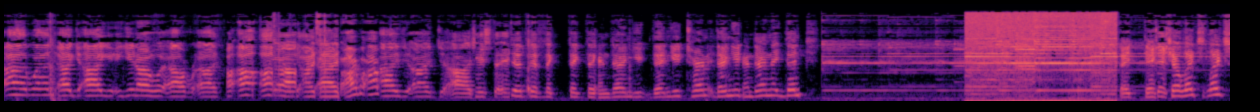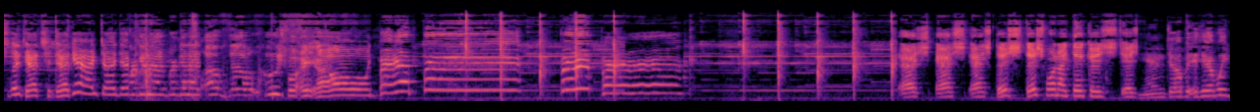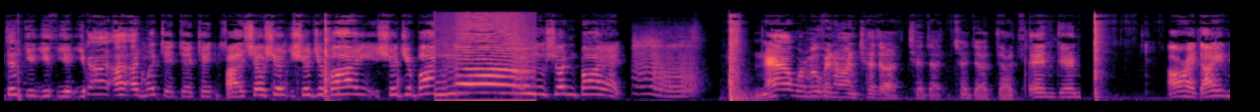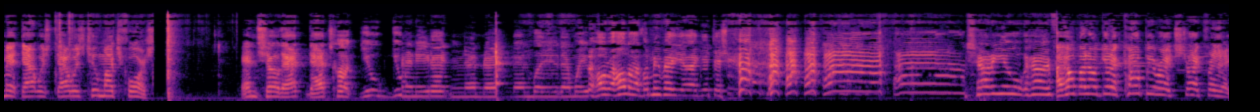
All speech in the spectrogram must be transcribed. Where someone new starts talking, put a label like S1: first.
S1: uh, well, uh, uh, you know, uh, uh, uh, uh, uh, I, I, I, I, I, uh, it's the, the, the, the, and then you, then you turn, then you, and then, I then. They, they, they, so let's, let's, let's, that's, that, yeah, I, I, that, we're gonna, we're gonna, of the, who's for, oh, Ash, Ash, Ash. This, this one I think is, is. And uh, here we did. You, you, you, you. got uh, uh, much it, it, it. Uh, so should, should you buy? Should you buy? No, you shouldn't buy it. Now we're moving on to the, to the, to the, the, and then. All right, I admit that was that was too much force. And so that that's cooked. You you gonna need it, and then then, then we then we hold on hold on. Let me make, uh, get this. You? I hope I don't get a copyright strike for this.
